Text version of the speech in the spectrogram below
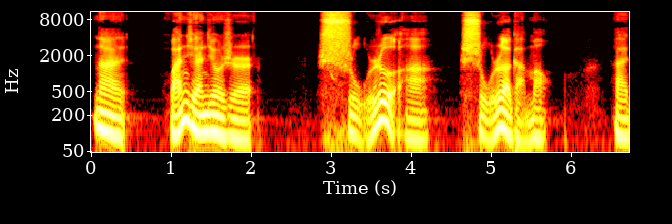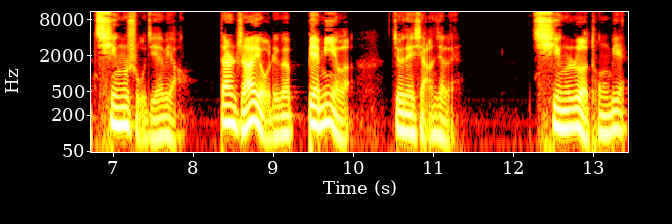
那完全就是暑热啊，暑热感冒啊，清暑解表。但是只要有这个便秘了，就得想起来清热通便。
